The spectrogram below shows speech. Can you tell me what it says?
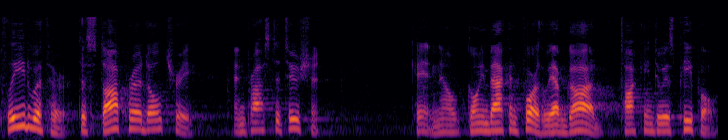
plead with her to stop her adultery and prostitution. Okay, now going back and forth, we have God talking to his people.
